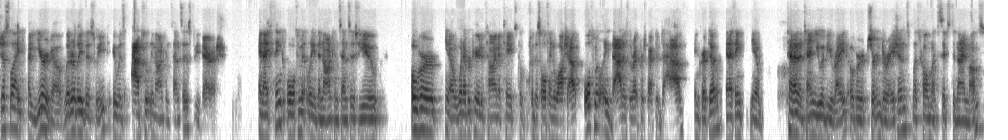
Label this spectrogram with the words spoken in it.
Just like a year ago, literally this week, it was absolutely non-consensus to be bearish. And I think ultimately the non-consensus view over you know whatever period of time it takes to, for this whole thing to wash out ultimately that is the right perspective to have in crypto. And i think you know 10 out of 10 you would be right over certain durations. Let's call them like six to nine months.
